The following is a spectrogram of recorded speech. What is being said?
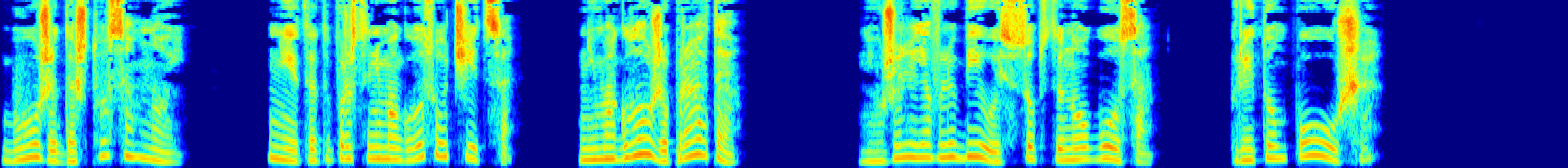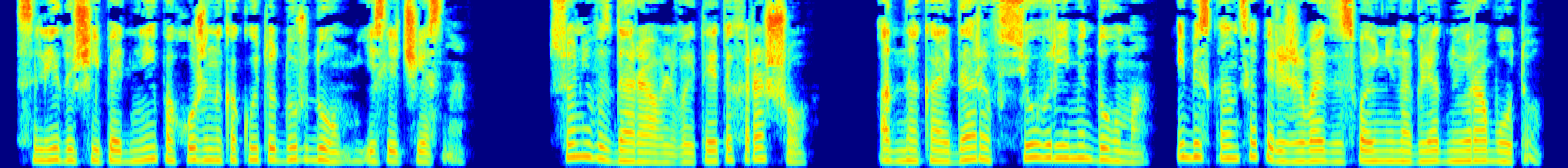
Боже, да что со мной? Нет, это просто не могло случиться. Не могло же, правда? Неужели я влюбилась в собственного босса? Притом по уши. Следующие пять дней похожи на какой-то дурдом, если честно. Соня выздоравливает, и это хорошо. Однако Айдаров все время дома и без конца переживает за свою ненаглядную работу.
